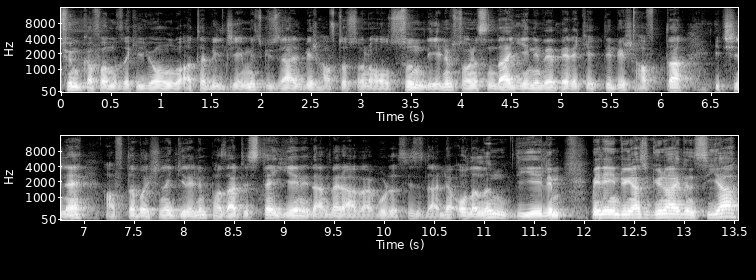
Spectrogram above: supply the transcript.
tüm kafamızdaki yoğunluğu atabileceğimiz güzel bir hafta sonu olsun diyelim. Sonrasında yeni ve bereketli bir hafta içine, hafta başına girelim. Pazartesi de yeniden beraber burada sizlerle olalım diyelim. Meleğin Dünyası günaydın. Siyah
